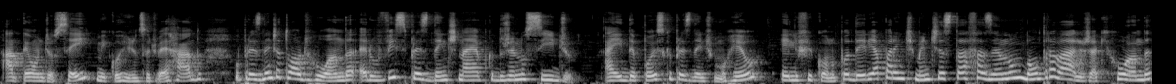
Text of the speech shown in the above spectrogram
Até onde eu sei, me corrijam se eu estiver errado, o presidente atual de Ruanda era o vice-presidente na época do genocídio. Aí, depois que o presidente morreu, ele ficou no poder e aparentemente está fazendo um bom trabalho, já que Ruanda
